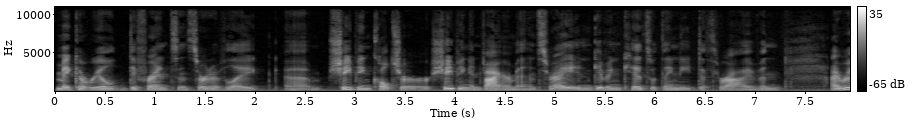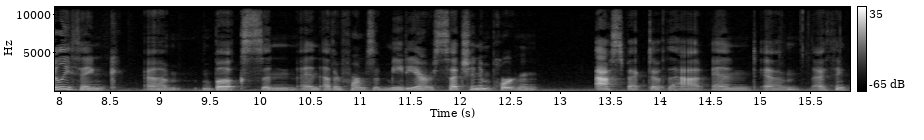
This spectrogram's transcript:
make a real difference in sort of like um, shaping culture, shaping environments, right, and giving kids what they need to thrive. And I really think um, books and, and other forms of media are such an important aspect of that. And um, I think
